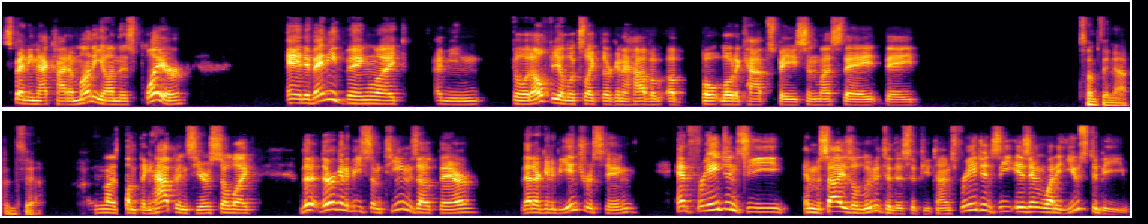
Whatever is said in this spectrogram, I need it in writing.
spending that kind of money on this player. And if anything, like, I mean, Philadelphia looks like they're going to have a, a boatload of cap space unless they they something happens. Yeah. Unless something happens here. So, like, there, there are going to be some teams out there that are going to be interesting. And free agency, and Masai's alluded to this a few times, free agency isn't what it used to be.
